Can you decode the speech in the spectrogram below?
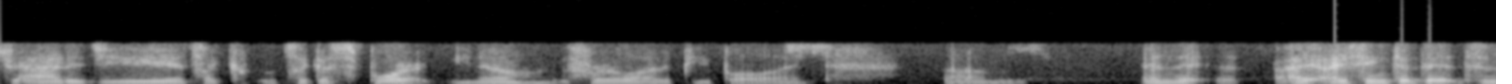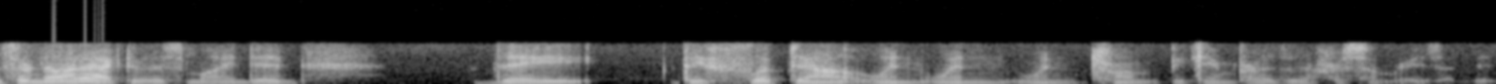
strategy. It's like it's like a sport you know for a lot of people. And um and they, i i think that they, since they're not activist minded they they flipped out when when when Trump became president for some reason. It,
